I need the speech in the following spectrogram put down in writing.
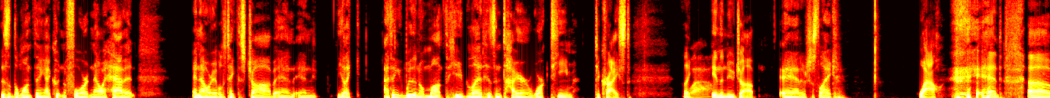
This is the one thing I couldn't afford. Now I have it. And now we're able to take this job. And and he like I think within a month he led his entire work team to Christ. Like wow. in the new job and it was just like wow. And uh,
